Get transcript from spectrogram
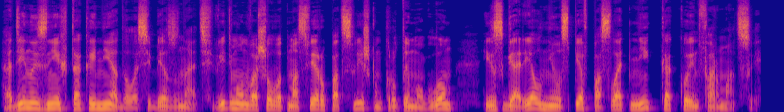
Один из них так и не дал о себе знать. Видимо, он вошел в атмосферу под слишком крутым углом и сгорел, не успев послать никакой информации.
